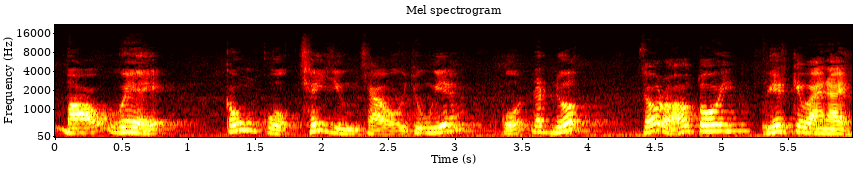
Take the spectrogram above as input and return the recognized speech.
bảo vệ công cuộc xây dựng xã hội chủ nghĩa của đất nước. Do đó tôi viết cái bài này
